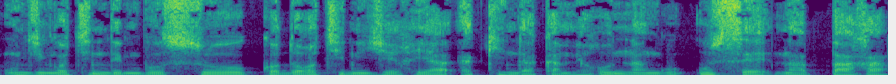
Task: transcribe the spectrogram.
hunzingo ti ndembo so kodro ti nigeria akinda cameroun na ngu use na para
